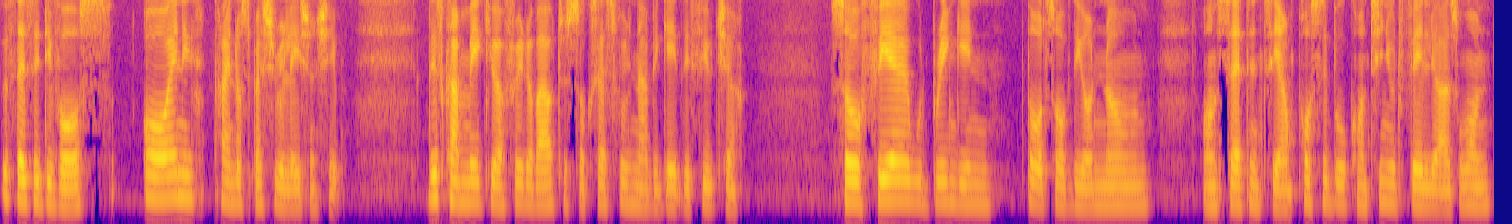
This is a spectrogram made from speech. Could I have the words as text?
if there's a divorce, or any kind of special relationship. This can make you afraid of how to successfully navigate the future. So, fear would bring in thoughts of the unknown, uncertainty, and possible continued failure as one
